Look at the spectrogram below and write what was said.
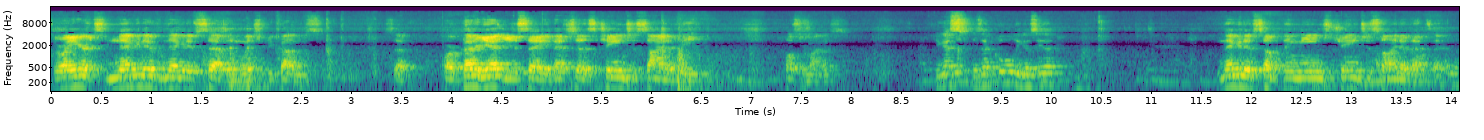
So right here it's negative negative 7, which becomes 7. Or better yet, you just say, that says change the sign of b, plus or minus. You guys, is that cool? You guys see that? Negative something means change the sign of that thing.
